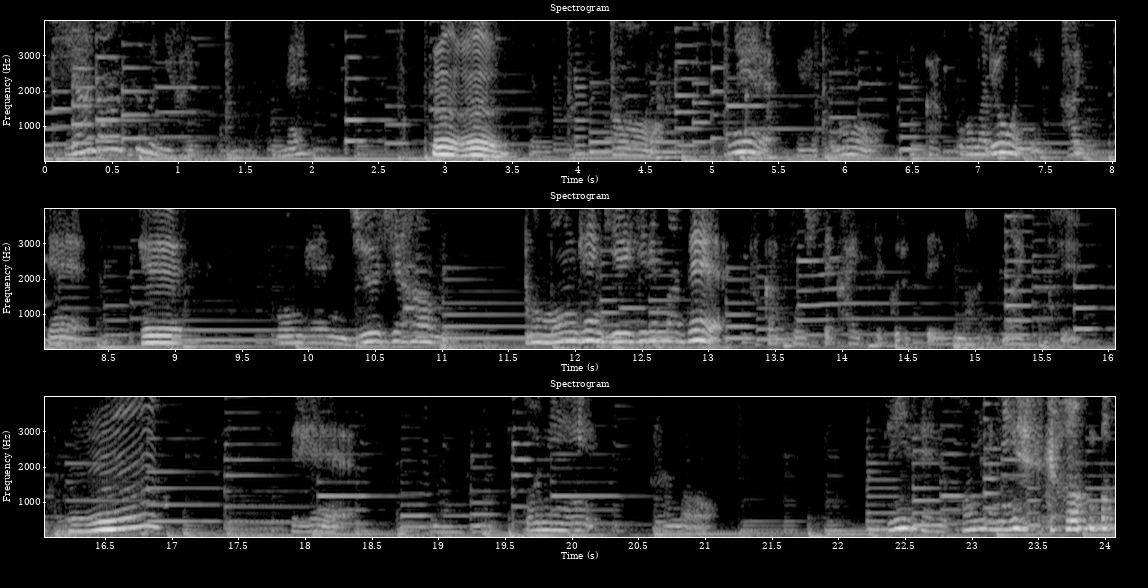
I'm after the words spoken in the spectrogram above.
チアダンス部に入ったんですよね。うんうん。そう。で、えーと、もう学校の寮に入って門限10時半の門限ギリギリまで部活をして帰ってくるっていう毎日。うん。で、もう本当にあの人生でこんなに頑張っ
